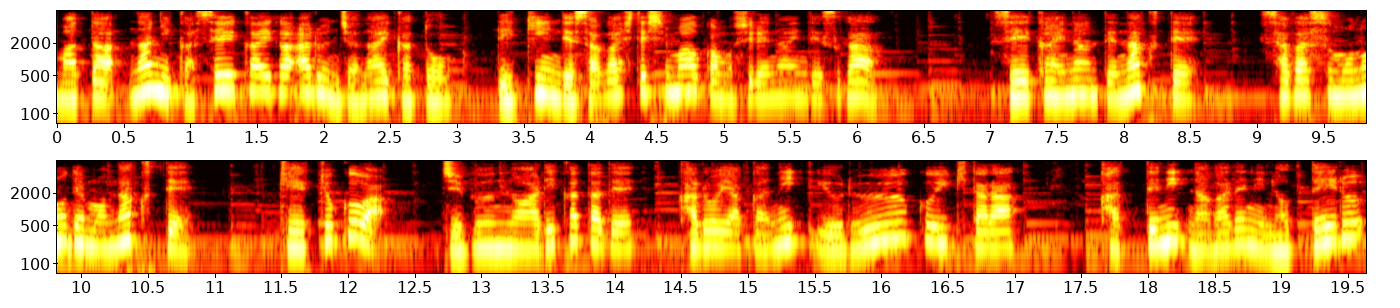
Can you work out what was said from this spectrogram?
また何か正解があるんじゃないかと力んで探してしまうかもしれないんですが正解なんてなくて探すものでもなくて結局は自分のあり方で軽やかにゆるーく生きたら勝手に流れに乗っている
